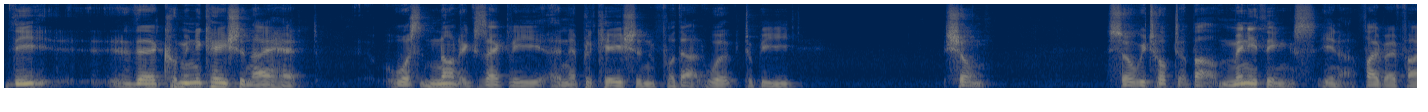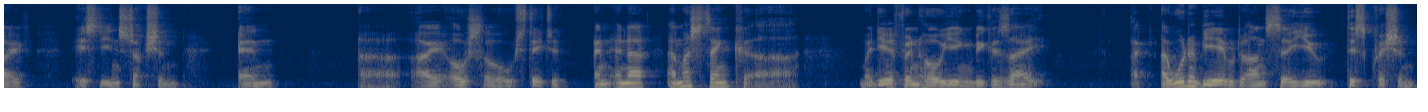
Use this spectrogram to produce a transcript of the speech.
The the communication I had was not exactly an application for that work to be shown. So we talked about many things, you know, five by five is the instruction. And uh, I also stated, and, and I, I must thank uh, my dear friend Ho Ying because I, I, I wouldn't be able to answer you this question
